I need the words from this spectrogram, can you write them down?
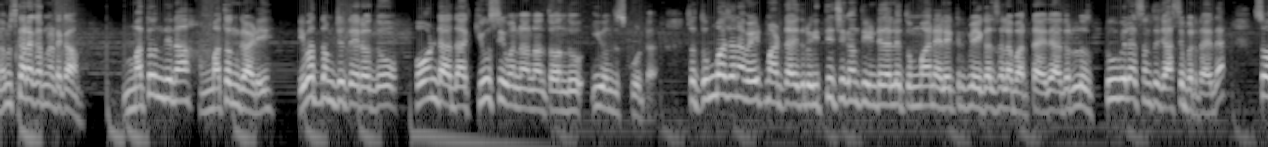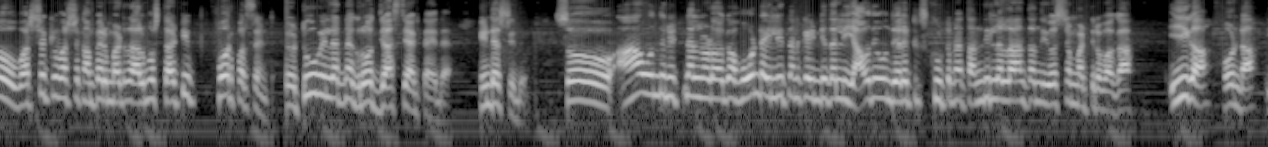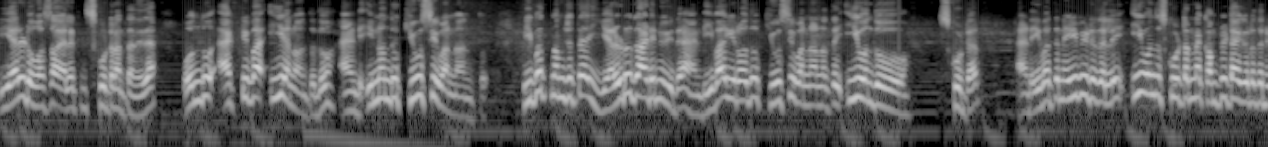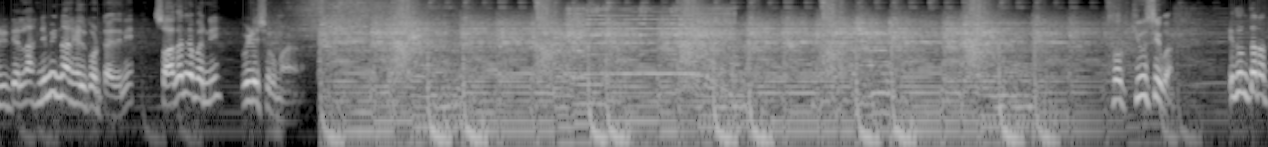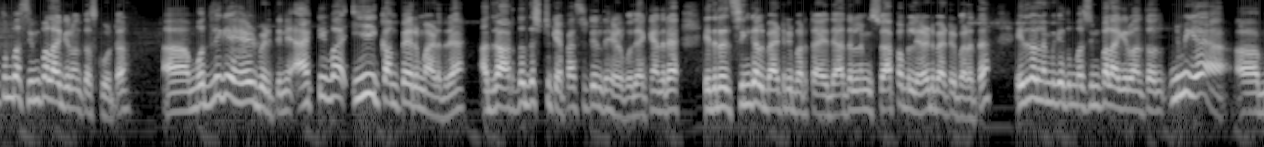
ನಮಸ್ಕಾರ ಕರ್ನಾಟಕ. ಮತ್ತೊಂದು ದಿನ, ಮತ್ತೊಂದು ಗಾಡಿ. ಇವತ್ತು ನಮ್ಮ ಜೊತೆ ಇರೋದು ಹೋಂಡಾದ ಕ್ಯೂ ಸಿ ಒನ್ ಅನ್ನೋಂಥ ಒಂದು, ಈ ಒಂದು ಸ್ಕೂಟರ್ ಸೊ ತುಂಬಾ ಜನ ವೆಯ್ಟ್ ಮಾಡ್ತಾ ಇದ್ರು. ಇತ್ತೀಚೆಗಂತೂ ಇಂಡಿಯಾದಲ್ಲಿ ತುಂಬಾ ಎಲೆಕ್ಟ್ರಿಕ್ ವೆಹಿಕಲ್ಸ್ ಎಲ್ಲ ಬರ್ತಾ ಇದೆ. ಅದರಲ್ಲೂ ಟೂ ವೀಲರ್ಸ್ ಅಂತೂ ಜಾಸ್ತಿ ಬರ್ತಾ ಇದೆ. ಸೊ ವರ್ಷಕ್ಕೆ ವರ್ಷ ಕಂಪೇರ್ ಮಾಡಿದ್ರೆ almost thirty four percent two ವೀಲರ್ನ growth ಜಾಸ್ತಿ ಆಗ್ತಾ ಇದೆ ಇಂಡಸ್ಟ್ರಿದು. ಸೊ ಆ ಒಂದು ನಿಟ್ಟಿನಲ್ಲಿ ನೋಡುವಾಗ ಹೋಂಡಾ ಇಲ್ಲಿ ತನಕ ಇಂಡಿಯಾದಲ್ಲಿ ಯಾವುದೇ ಒಂದು ಎಲೆಕ್ಟ್ರಿಕ್ ಸ್ಕೂಟರ್ನ ತಂದಿಲ್ಲಲ್ಲ ಅಂತಂದು ಯೋಚನೆ ಮಾಡ್ತಿರುವಾಗ ಈಗ ಹೋಂಡಾ ಎರಡು ಹೊಸ ಎಲೆಕ್ಟ್ರಿಕ್ ಸ್ಕೂಟರ್ ಅಂತಂದಿದೆ ಒಂದು ಆಕ್ಟಿವಾ ಇ ಅನ್ನುವಂಥದ್ದು ಆ್ಯಂಡ್ ಇನ್ನೊಂದು ಕ್ಯೂ ಸಿ ಒನ್ ಅಂತ ಇವತ್ತು ನಮ್ಮ ಜೊತೆ ಎರಡು ಗಾಡಿನೂ ಇದೆ ಆ್ಯಂಡ್ ಇವಾಗ ಇರೋದು ಕ್ಯೂ ಸಿ ಒನ್ ಅನ್ನೋಂಥ ಈ ಒಂದು ಸ್ಕೂಟರ್ ಆ್ಯಂಡ್ ಇವತ್ತಿನ ಈ ವಿಡಿಯೋದಲ್ಲಿ ಈ ಒಂದು ಸ್ಕೂಟರ್ನ ಕಂಪ್ಲೀಟ್ ಆಗಿರೋದು ಡೀಟೇಲ್ನ ನಿಮಗೆ ನಾನು ಹೇಳ್ಕೊಡ್ತಾ ಇದ್ದೀನಿ. ಸೊ ಹಾಗಾದ್ರೆ ಬನ್ನಿ, ವಿಡಿಯೋ ಶುರು ಮಾಡೋಣ. ಸೊ ಕ್ಯೂ ಸಿ ಒನ್ ಇದೊಂಥರ ತುಂಬ ಸಿಂಪಲ್ ಆಗಿರುವಂಥ ಸ್ಕೂಟರ್ ಮೊದಲಿಗೆ ಹೇಳ್ಬಿಡ್ತೀನಿ ಆಕ್ಟಿವಾ ಈ ಕಂಪೇರ್ ಮಾಡಿದ್ರೆ ಅದರ ಅರ್ಧದಷ್ಟು ಕೆಪಾಸಿಟಿ ಅಂತ ಹೇಳ್ಬೋದು. ಯಾಕೆಂದರೆ ಇದರಲ್ಲಿ ಸಿಂಗಲ್ ಬ್ಯಾಟ್ರಿ ಬರ್ತಾ ಇದೆ, ಅದರಲ್ಲಿ ನಮಗೆ ಸ್ವಾಪಬಲ್ ಎರಡು ಬ್ಯಾಟ್ರಿ ಬರುತ್ತೆ. ಇದರಲ್ಲಿ ನಮಗೆ ತುಂಬ ಸಿಂಪಲ್ ಆಗಿರುವಂಥ ಒಂದು ನಿಮಗೆ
